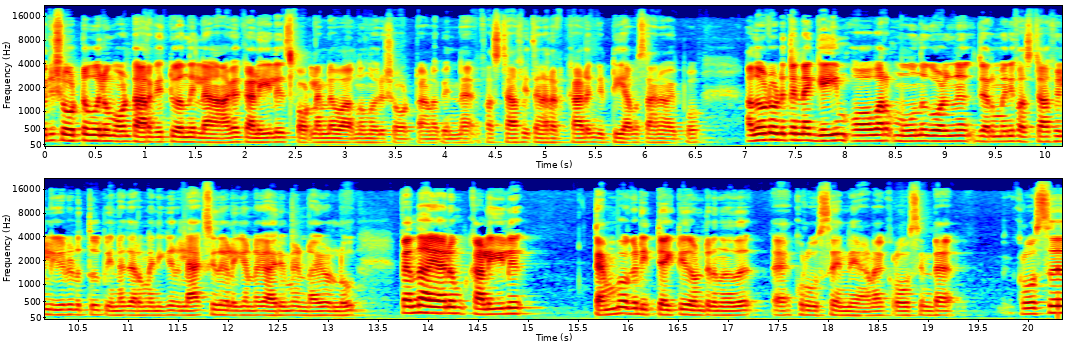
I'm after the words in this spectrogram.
ഒരു ഷോട്ട് പോലും ഓൺ ടാർഗറ്റ് വന്നില്ല. ആകെ കളിയിൽ സ്കോട്ട്ലൻഡിന്റെ ഭാഗത്തുനിന്ന് ഒരു ഷോട്ടാണ് പിന്നെ ഫസ്റ്റ് ഹാഫിൽ തന്നെ റെഡ് കാർഡും കിട്ടി അവസാനമായപ്പോൾ അതോടുകൂടി തന്നെ ഗെയിം ഓവർ മൂന്ന് ഗോളിന് ജർമ്മനി ഫസ്റ്റ് ഹാഫിൽ ലീഡ് എടുത്തു. പിന്നെ ജർമ്മനിക്ക് റിലാക്സ് ചെയ്ത് കളിക്കേണ്ട കാര്യമേ ഉണ്ടായുള്ളൂ. ഇപ്പം എന്തായാലും കളിയിൽ ടെമ്പോ ഒക്കെ ഡിറ്റക്ട് ചെയ്തുകൊണ്ടിരുന്നത് ക്രൂസ് തന്നെയാണ്. ക്രോസിന്റെ ക്രോസ്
